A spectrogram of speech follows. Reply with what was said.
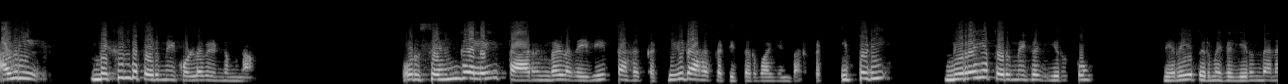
அதில் மிகுந்த பெருமை கொள்ள வேண்டும் நாம். ஒரு செங்கலை தாருங்கள் அதை வீட்டாக வீடாக கட்டி தருவாள் என்பார்கள். இப்படி நிறைய பெருமைகள் இருக்கும். நிறைய பெருமைகள் இருந்தன.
